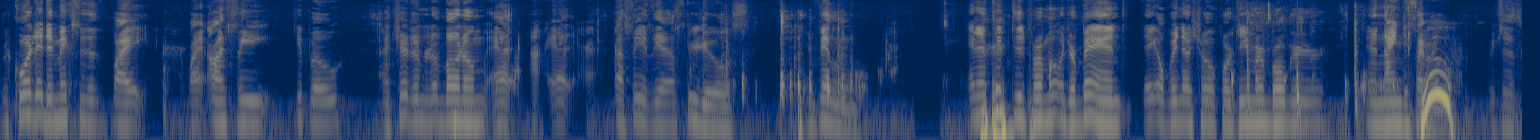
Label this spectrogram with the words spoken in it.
recorded, and mixed by by Anssi Kippo and Children of Bodom at, at, at Astia Studios in Finland. In an Mm-hmm. to promote their band, they opened a show for Dimmu Borgir in '97, Woo! which is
